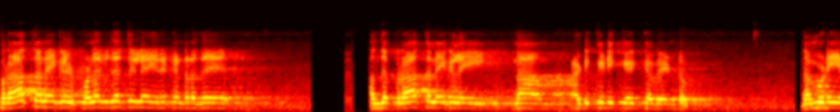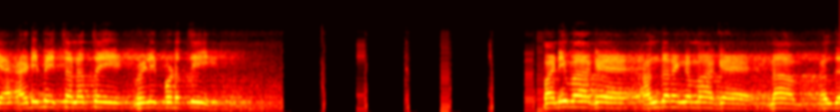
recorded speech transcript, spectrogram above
பிரார்த்தனைகள் பல விதத்திலே இருக்கின்றது. அந்த பிரார்த்தனைகளை நாம் அடிக்கடி கேட்க வேண்டும். நம்முடைய அடிமைத்தனத்தை வெளிப்படுத்தி பணிவாக அந்தரங்கமாக நாம் அந்த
